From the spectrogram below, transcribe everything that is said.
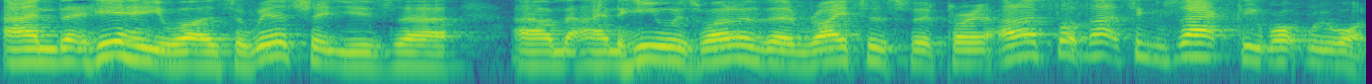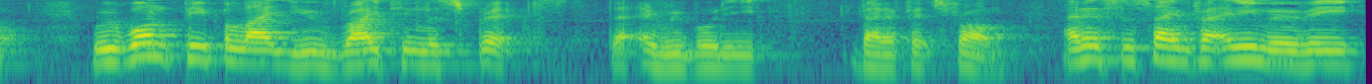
And uh, here he was, a wheelchair user, um, and he was one of the writers for Coronation. And I thought that's exactly what we want. We want people like you writing the scripts that everybody benefits from. And it's the same for any movie.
